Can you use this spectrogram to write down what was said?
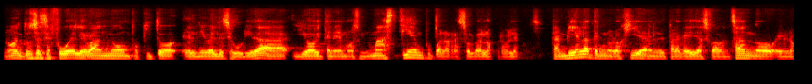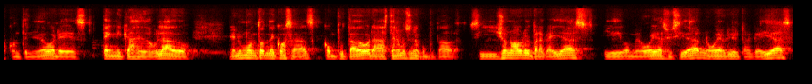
¿No? Entonces se fue elevando un poquito el nivel de seguridad y hoy tenemos más tiempo para resolver los problemas. También la tecnología en el paracaídas fue avanzando, en los contenedores, técnicas de doblado en un montón de cosas, computadoras, tenemos una computadora. Si yo no abro el paracaídas y digo me voy a suicidar, no voy a abrir el paracaídas,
